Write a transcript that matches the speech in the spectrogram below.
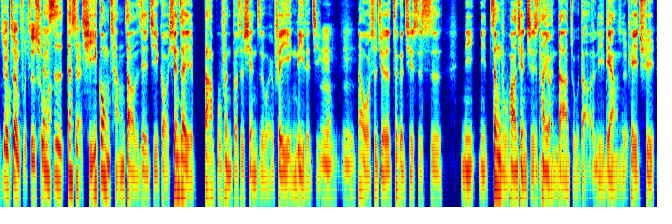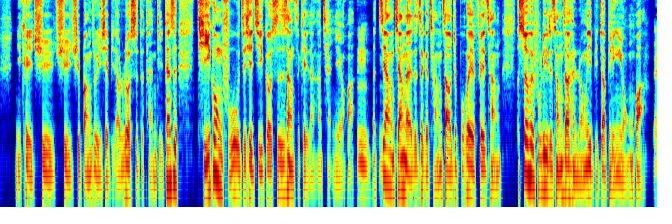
这个政府支出嘛但，是，但是提供长照的这些机构，现在也大部分都是限制为非盈利的机构。嗯嗯，那我是觉得这个其实是你你政府花钱，其实它有很大的主导的力量，你可以去你可以去去去帮助一些比较弱势的团体，但是提供服务这些机构，事实上是可以让它产业化。嗯，那这样将来的这个长照就不会非常社会福利的长照很容易比较平庸化，对，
